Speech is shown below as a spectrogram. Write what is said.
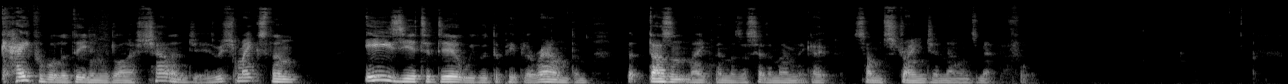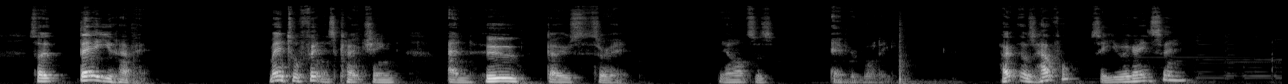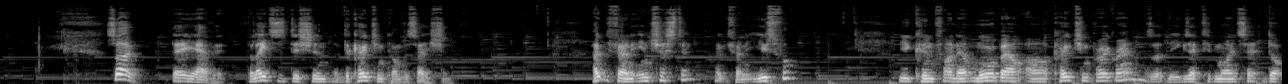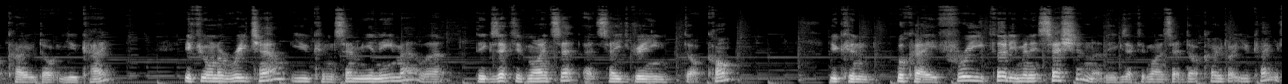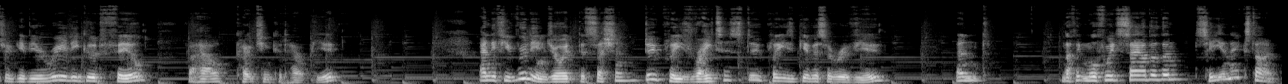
capable of dealing with life's challenges, which makes them easier to deal with with the people around them, but doesn't make them, as I said a moment ago, some stranger no one's met before. So there you have it. Mental fitness coaching and who goes through it? The answer's everybody. Hope that was helpful. See you again soon. So, there you have it, the latest edition of the Coaching Conversation. Hope you found it interesting, hope you found it useful. You can find out more about our coaching programs at theexecutivemindset.co.uk. If you want to reach out, you can send me an email at theexecutivemindset at sagegreen.com. You can book a free 30 minute session at theexecutivemindset.co.uk, which will give you a really good feel for how coaching could help you. And if you've really enjoyed the session, do please rate us, do please give us a review. And nothing more for me to say other than see you next time.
